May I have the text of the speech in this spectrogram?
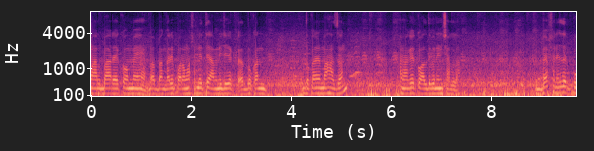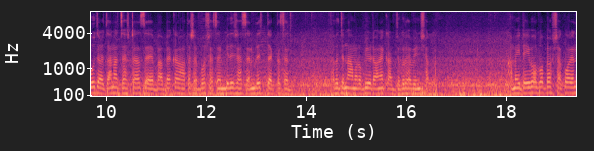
মাল বাড়ে, কমে বা বাঙালি পরামর্শ নিতে আমি নিজে একটা দোকান দোকানের মাহাজন আমাকে কল দেবেন ইনশাল্লাহ। ব্যবসা নিজেদের বোঝার, জানার চেষ্টা আছে বা বেকার, হতাশায় বসে আছেন, বিদেশে আছেন, বিদেশ দেখতেছেন, তাদের জন্য আমার ভিডিওটা অনেক কার্যকরী হবে ইনশাল্লাহ। আমি এটাই বলব, ব্যবসা করেন,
